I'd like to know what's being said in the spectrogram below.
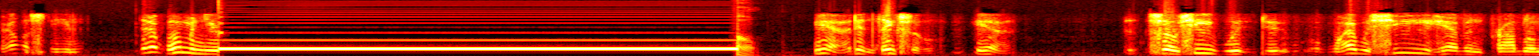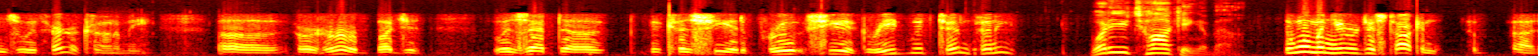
Palestine, that woman you. Oh. Yeah, I didn't think so. Yeah. So she would. Why was she having problems with her economy? uh, or her budget, was that uh, because she had approved? She agreed with Tenpenny, What are you talking about? the woman you were just talking uh,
